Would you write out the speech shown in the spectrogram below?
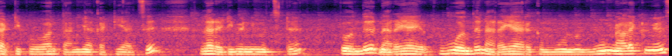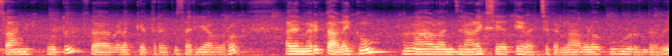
கட்டி போவான் தனியாக கட்டியாச்சு. எல்லாம் ரெடி பண்ணி வச்சுட்டேன். இப்போ வந்து நிறையா இரு- பூ வந்து நிறையா இருக்குது மூணு மூணு நாளைக்குமே சாமிக்கு போட்டு ச விளக்கேற்றுறதுக்கு சரியாக வரும். அதே மாதிரி தலைக்கும் நாலு அஞ்சு நாளைக்கு சேர்த்தே வச்சுக்கிடலாம் அவ்வளோ பூ இருந்தது.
